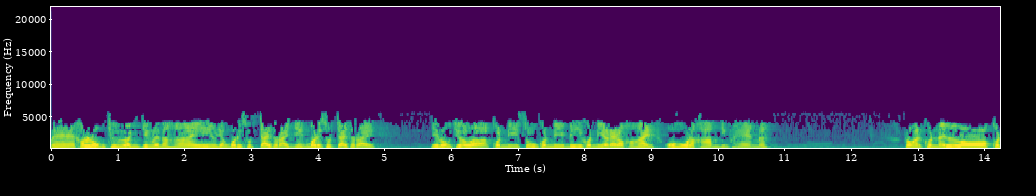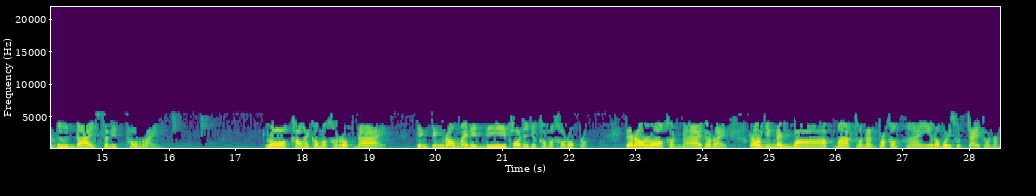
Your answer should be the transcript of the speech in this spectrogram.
แม่เขาหลงเชื่อจริง ๆ เลยนะให้อย่างบริสุทธิ์ใจเท่าไหร่ยิ่งบริสุทธิ์ใจเท่าไหร่ยิ่งหลงเชื่อว่า คนนี้สูงคนนี้ดีคนนี้อะไรเราเขาให้ โอ้โหราคามันยิ่งแพงนะเพราะงั้นคนไหนหลอกคนอื่นได้สนิทเท่าไหร่ หลอกเขาให้เข้ามาเคารพได้ จริง ๆ เราไม่ได้ดี พอที่จะเข้ามาเคารพหรอก แต่เราหลอกเขาได้เท่าไหร่ เรายิ่งได้บาปมากเท่านั้น เพราะเขาให้เราบริสุทธิ์ใจเท่านั้น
